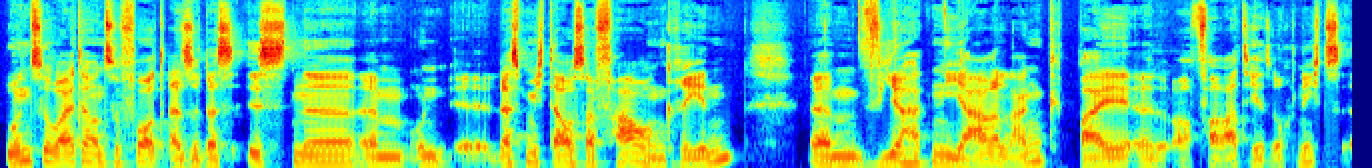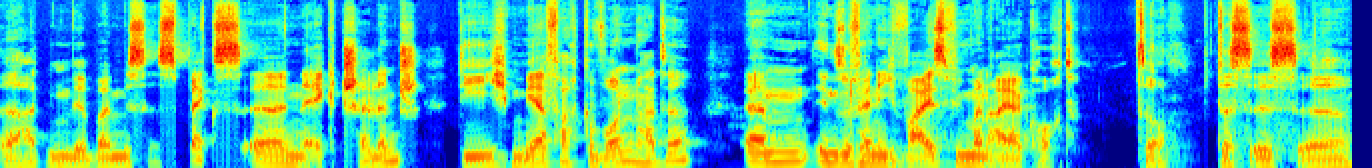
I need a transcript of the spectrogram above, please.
und so weiter und so fort. Also das ist eine, ähm, und äh, lass mich da aus Erfahrung reden. Ähm, wir hatten jahrelang bei, äh, verrate jetzt auch nichts, äh, hatten wir bei Mrs. Specs äh, eine Egg-Challenge, die ich mehrfach gewonnen hatte ähm, insofern ich weiß, wie man Eier kocht. So, das ist äh,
